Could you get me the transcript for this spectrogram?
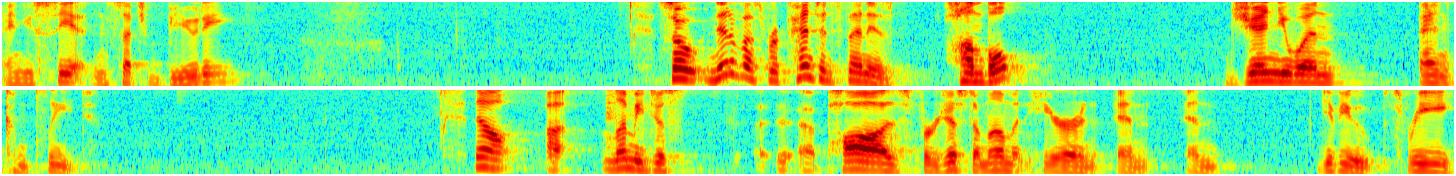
and you see it in such beauty? So, Nineveh's repentance then is humble, genuine, and complete. Now, uh, let me just uh, uh, pause for just a moment here and, and, and give you three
